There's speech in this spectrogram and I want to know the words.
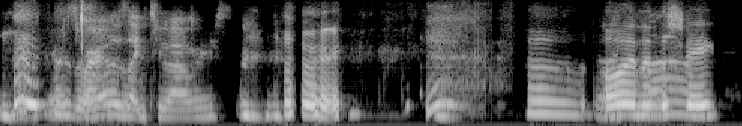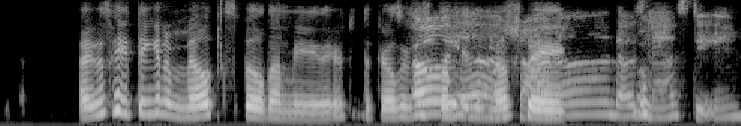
It was far. It was like two hours. Right. Oh, like, and then the shake. I just hate thinking of milk spilled on me. They're, the girls are just Oh dumping the yeah, milkshake. Shaughna, that was nasty.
